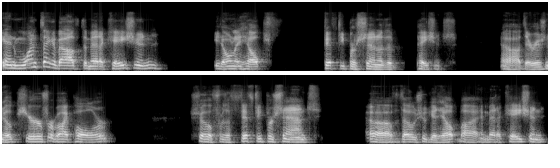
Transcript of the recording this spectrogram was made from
and one thing about the medication, it only helps 50% of the patients. Uh, there is no cure for bipolar. So for the 50%, of those who get help by medication,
